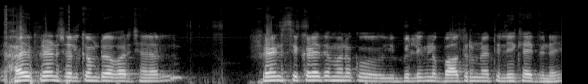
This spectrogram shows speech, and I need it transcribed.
Hi friends welcome to our channel friends ఇక్కడైతే మనకు ఈ బిల్డింగ్లో బాత్రూమ్ అయితే లీక్ అవుతున్నాయి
